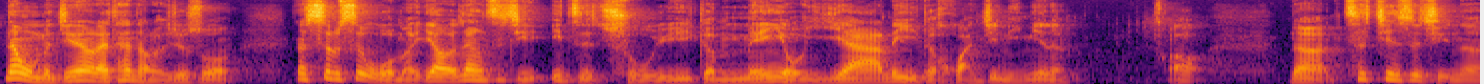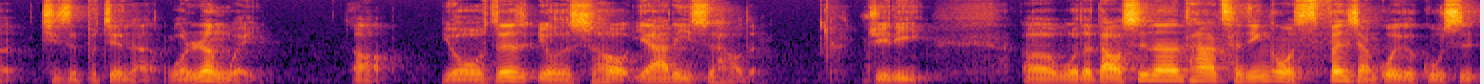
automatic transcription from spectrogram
那我们今天要来探讨的就是说，那是不是我们要让自己一直处于一个没有压力的环境里面呢？哦。那这件事情呢，其实不见得。我认为，啊、有的有的时候压力是好的。举例，呃，我的导师呢，他曾经跟我分享过一个故事。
